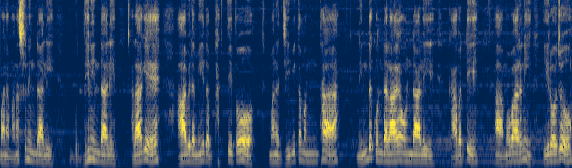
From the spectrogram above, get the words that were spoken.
మన మనస్సు నిండాలి బుద్ధి నిండాలి. అలాగే ఆవిడ మీద భక్తితో మన జీవితం అంతా నిండుకుండలాగా ఉండాలి. కాబట్టి ఆ అమ్మవారిని ఈరోజు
